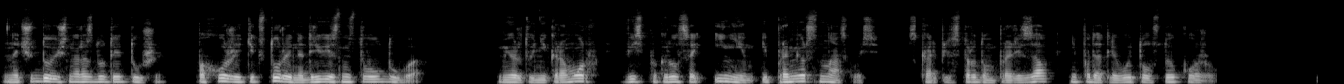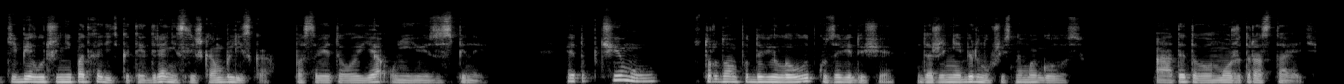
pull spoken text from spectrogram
на чудовищно раздутые туши, похожие текстурой на древесный ствол дуба. Мертвый некроморф весь покрылся инеем и промерз насквозь. Скальпель с трудом прорезал неподатливую толстую кожу. «Тебе лучше не подходить к этой дряни слишком близко», – посоветовал я у нее из-за спины. «Это почему?» – с трудом подавила улыбку заведующая, даже не обернувшись на мой голос. А от этого он может растаять.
